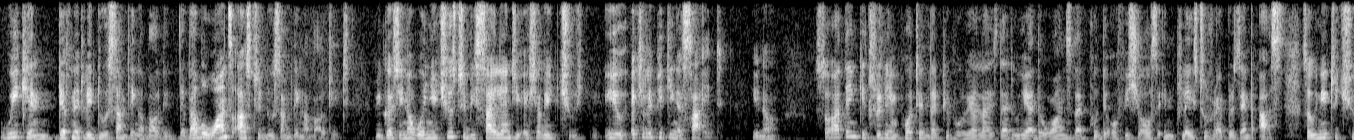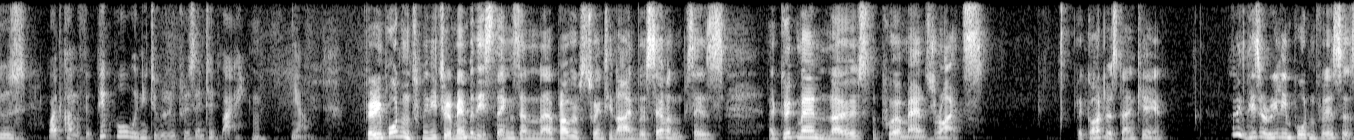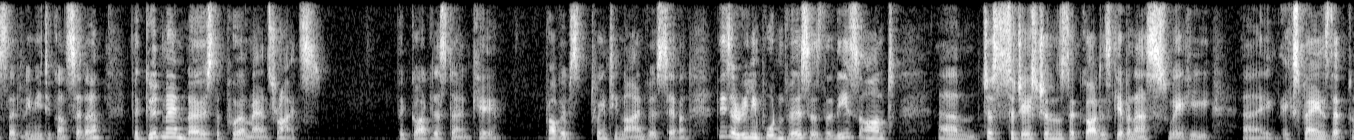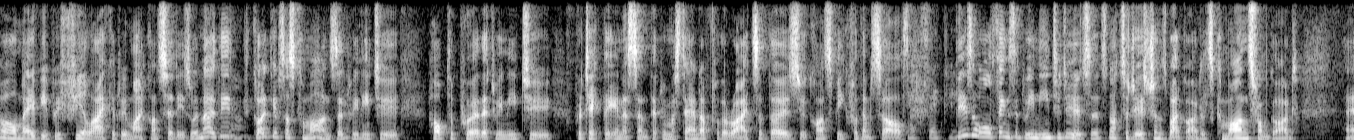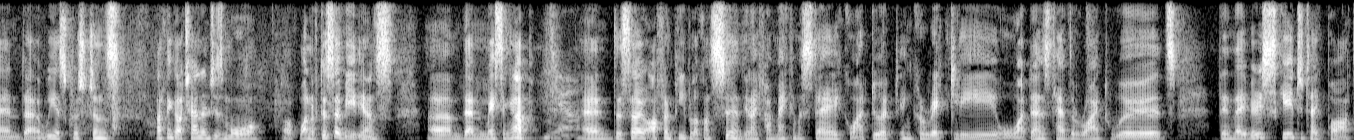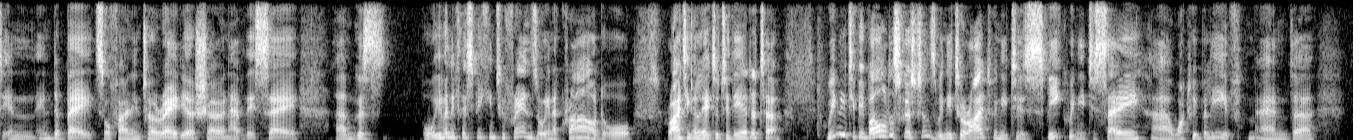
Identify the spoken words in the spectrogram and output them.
we can definitely do something about it. The Bible wants us to do something about it because you know when you choose to be silent, you actually choose you actually picking a side. You know, So I think it's really important that people realize that we are the ones that put the officials in place to represent us. So we need to choose what kind of a people we need to be represented by. Yeah. Very important. We need to remember these things. And uh, Proverbs 29, verse 7 says, A good man knows the poor man's rights. The godless don't care. Think these are really important verses that we need to consider. The good man knows the poor man's rights. The godless don't care. Proverbs 29, verse 7. These are really important verses. These aren't um, just suggestions that God has given us where He uh, explains that, oh, maybe if we feel like it, we might consider His word. No, these, God gives us commands that we need to help the poor, that we need to protect the innocent, that we must stand up for the rights of those who can't speak for themselves. Exactly. These are all things that we need to do. It's, it's not suggestions by God, it's commands from God. And uh, we as Christians, I think our challenge is more of one of disobedience um, than messing up. Yeah. And so often people are concerned, you know, if I make a mistake or I do it incorrectly or I don't have the right words, then they're very scared to take part in, in debates or phone into a radio show and have their say. Um, because, or even if they're speaking to friends or in a crowd or writing a letter to the editor, we need to be bold as Christians. We need to write, we need to speak, we need to say uh, what we believe. And uh,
